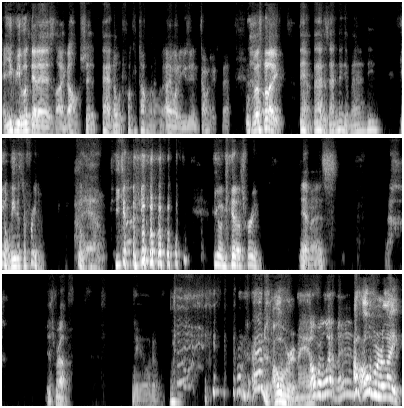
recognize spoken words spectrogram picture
And you can be looked at as like, oh shit, dad, know what the fuck you talking about. I didn't want to use it in the conversation, dad. But like, damn, dad is that nigga, man. He he gonna lead us to freedom. Yeah. he gonna, he gonna get us free. Yeah, man, it's it's rough. yeah, whatever. I'm, just over it, man. Over what, man? I'm over like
